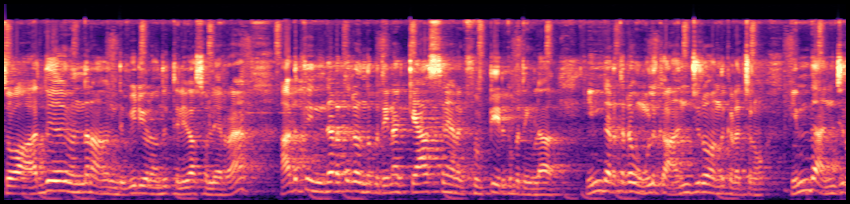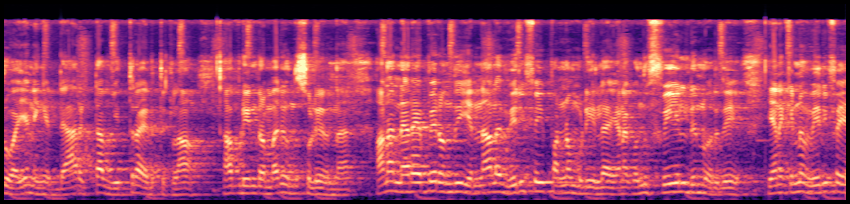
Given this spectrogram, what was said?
ஸோ அது வந்து நான் இந்த வீடியோவில் வந்து தெளிவாக சொல்லிடுறேன். அடுத்து இந்த இடத்துல வந்து பார்த்தீங்கன்னா கேஷ்னு எனக்கு ஃபிஃப்டி இருக்குது பார்த்தீங்களா? இந்த இடத்துல உங்களுக்கு அஞ்சு ரூபா வந்து கிடச்சிரும். இந்த அஞ்சு ரூபாயை நீங்கள் டேரெக்டாக வித்ரா எடுத்துக்கலாம் அப்படின்ற மாதிரி வந்து சொல்லியிருந்தேன். ஆனால் நிறைய பேர் வந்து என்னால் வெரிஃபை பண்ண முடியல. எனக்கு வந்து ஃபெயில்டுன்னு வருது. எனக்கு இன்னும் வெரிஃபை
